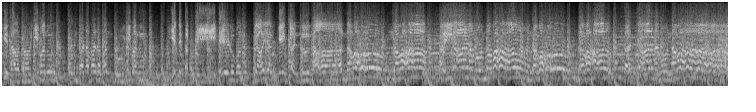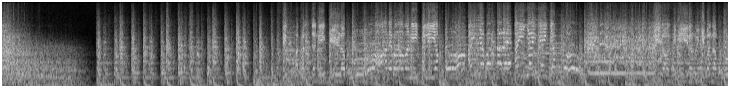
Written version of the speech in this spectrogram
ನೀತಿಗೆ ದಾಸ ಇವನು ಬಡವರ ಬಂಧು ಇವನು ಎದೆ ತಟ್ಟಿ ಹೇಳುವನು ನ್ಯಾಯಕ್ಕೆ ಕಣ್ಣು ನಾ ನಮಃ ನಮಃ ಅಯ್ಯ ನಮೋ ನಮಃ ನಮಃ ನಮಃ ಸತ್ಯ ನಮೋ ನಮಃ ಸಿಂಹ ಗರ್ಜನೆ ಕೇಳಪ್ಪೋ, ಆನೆ ಬರವನಿ ತಿಳಿಯಪ್ಪೋ ಅಯ್ಯ ಬಂದರೆ ಅಯ್ಯಯ್ಯಯ್ಯಪ್ಪೋ. ವೀರಾದಿ ವೀರನು ಇವನಪ್ಪೋ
